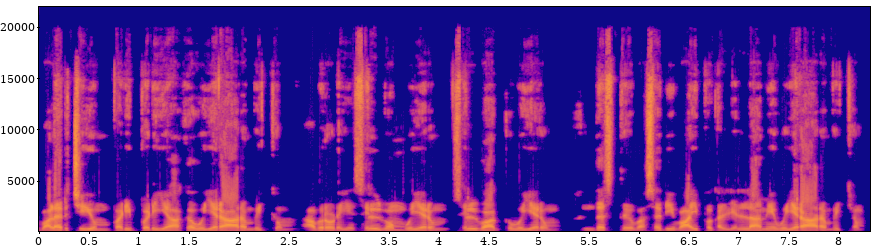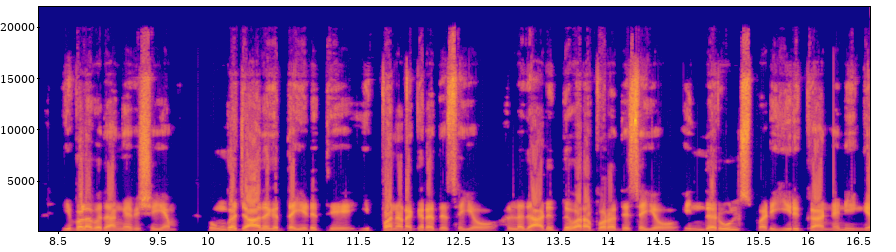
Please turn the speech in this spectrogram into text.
வளர்ச்சியும் படிப்படியாக உயர ஆரம்பிக்கும். அவருடைய செல்வம் உயரும் செல்வாக்கு உயரும் அந்தஸ்து வசதி வாய்ப்புகள் எல்லாமே உயர ஆரம்பிக்கும். இவ்வளவு தாங்க விஷயம். உங்க ஜாதகத்தை எடுத்து இப்ப நடக்கிற திசையோ அல்லது அடுத்து வரப்போற திசையோ இந்த ரூல்ஸ் படி இருக்கான்னு நீங்க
